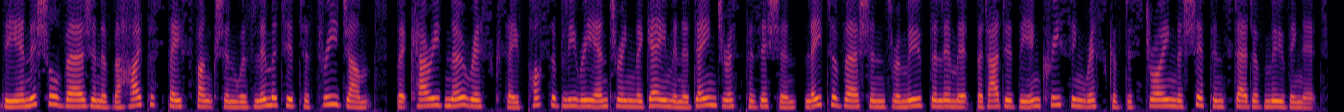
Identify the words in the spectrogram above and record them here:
The initial version of the hyperspace function was limited to three jumps, but carried no risk save possibly re-entering the game in a dangerous position. Later versions removed the limit but added the increasing risk of destroying the ship instead of moving it.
